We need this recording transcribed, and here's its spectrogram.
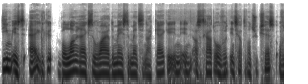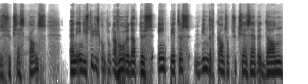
team is eigenlijk het belangrijkste waar de meeste mensen naar kijken in, in, als het gaat over het inschatten van succes of de succeskans. En in die studies komt ook naar voren dat dus één pitters minder kans op succes hebben dan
